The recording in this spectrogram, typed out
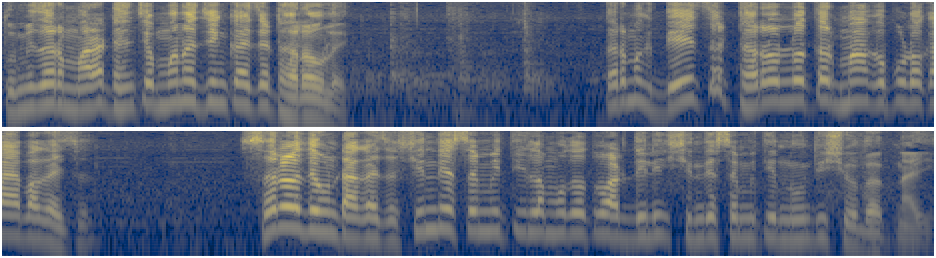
तुम्ही जर मराठ्यांचे मनं जिंकायचं ठरवलं आहे तर मग द्यायचं ठरवलं तर मागं पुढं काय बघायचं? सरळ देऊन टाकायचं. शिंदे समितीला मुदतवाढ दिली शिंदे समिती नोंदी शोधत नाही.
